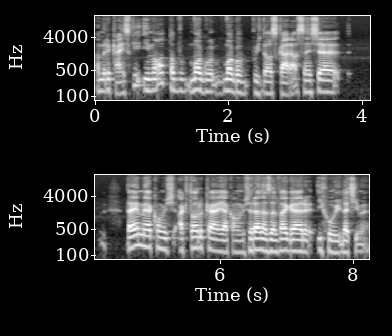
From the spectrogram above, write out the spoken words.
amerykański, IMO, to by mogło, mogło pójść do Oscara, w sensie dajemy jakąś aktorkę, jakąś Renę Zellweger i chuj, lecimy.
